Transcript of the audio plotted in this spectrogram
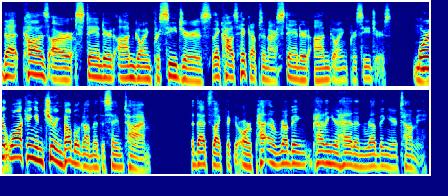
that cause our standard ongoing procedures. They cause hiccups in our standard ongoing procedures. Or Mhm. walking and chewing bubblegum at the same time. That's like the, or pa- uh, rubbing, patting your head and rubbing your tummy,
